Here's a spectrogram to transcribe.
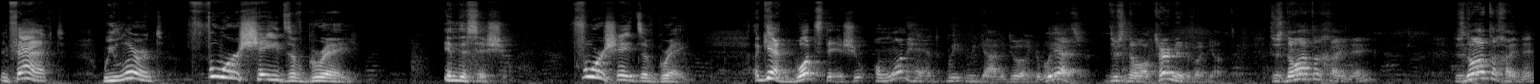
In fact, we learned four shades of gray in this issue. Four shades of gray. Again, what's the issue? On one hand, we, we got to do it like Rabbi Eliezer. There's no alternative on Yom. There's no Atachayne. There's no Atachayne.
